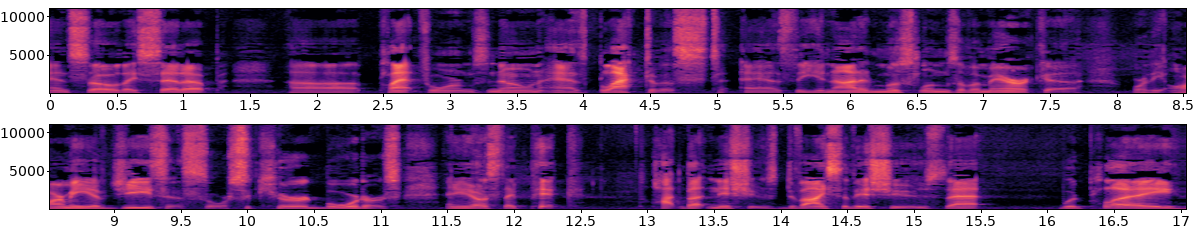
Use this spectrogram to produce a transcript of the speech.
and so they set up. Uh, platforms known as Blacktivist, as the United Muslims of America, or the Army of Jesus, or Secured Borders. And you notice they pick hot button issues, divisive issues that would play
